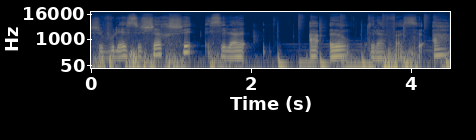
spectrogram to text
Je vous laisse chercher, c'est la A1 de la face A.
